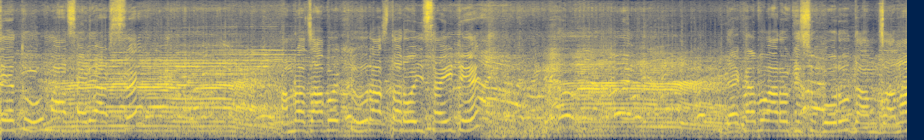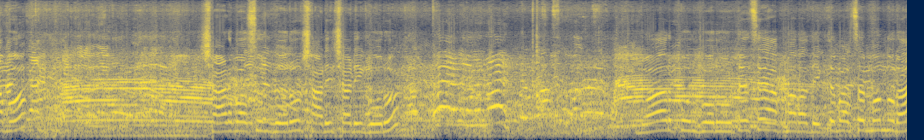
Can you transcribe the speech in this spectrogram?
যেহেতু মা সাইডে আসছে। আমরা যাব একটু রাস্তার ওই সাইডে। দেখাবো আরও কিছু গরু দাম জানাব। বছর গরু, সারি সারি গরু। ভরপুর গরু উঠেছে, আপনারা দেখতে পাচ্ছেন বন্ধুরা।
